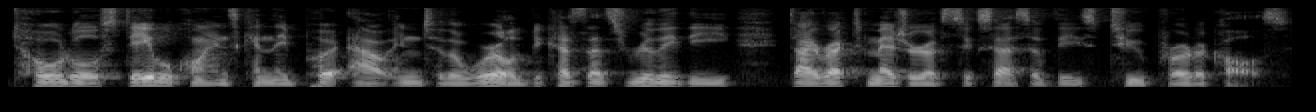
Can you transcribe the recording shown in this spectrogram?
total stablecoins can they put out into the world because that's really the direct measure of success of these two protocols.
